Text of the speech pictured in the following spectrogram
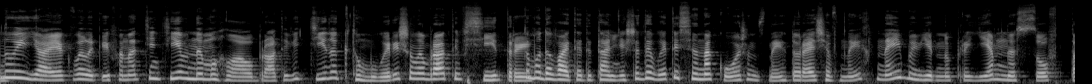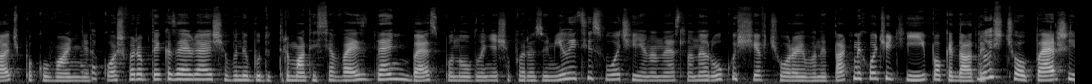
Ну і я, як великий фанат тінтів, не могла обрати відтінок, тому вирішила брати всі три. Тому давайте детальніше дивитися на кожен з них. До речі, в них неймовірно приємне софт тач пакування. Також виробник заявляє, що вони будуть триматися весь день без поновлення. Щоб ви розуміли, ці свочі я нанесла на руку ще вчора, і вони так не хочуть її покидати. Ну що, перший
